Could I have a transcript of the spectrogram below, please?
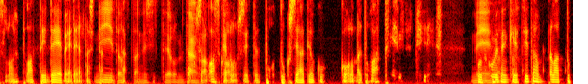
silloin se pelattiin DVDltä sitä. Niin että totta, niin sitten ei ollut mitään Onko laskenut sitten, että puuttuuko sieltä joku 3000? Niin, mutta kuitenkin, että sitä on pelattu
